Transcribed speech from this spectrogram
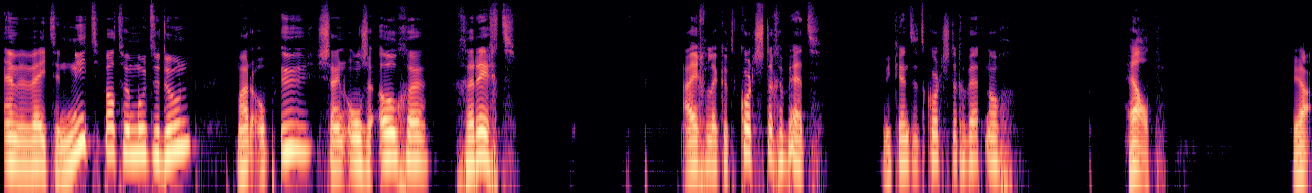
En we weten niet wat we moeten doen, maar op u zijn onze ogen gericht. Eigenlijk het kortste gebed. Wie kent het kortste gebed nog? Help. Ja.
